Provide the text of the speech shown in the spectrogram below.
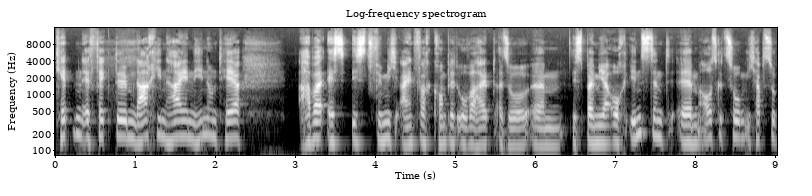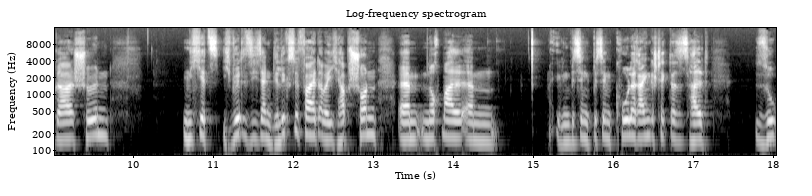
Ketteneffekte im Nachhinein hin und her. Aber es ist für mich einfach komplett overhyped. Also ähm, ist bei mir auch instant ähm, ausgezogen. Ich habe sogar schön nicht jetzt, ich würde nicht sagen deluxified, aber ich habe schon ähm, noch mal ähm, ein bisschen, bisschen Kohle reingesteckt, dass es halt so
